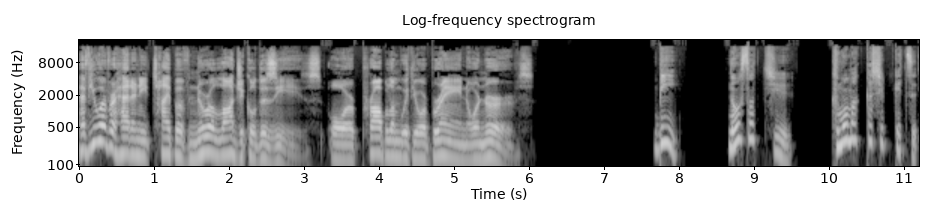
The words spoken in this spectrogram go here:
Have you ever had any type of neurological disease or problem with your brain or nerves? B 脳卒中、くも膜下出血、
